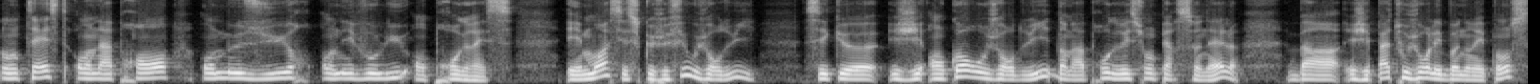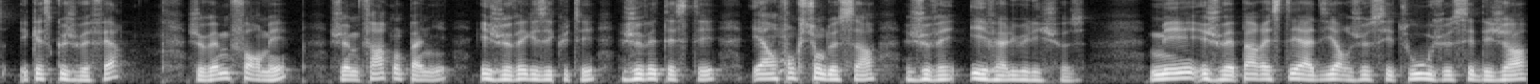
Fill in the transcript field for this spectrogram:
on teste, on apprend, on mesure, on évolue, on progresse. Et moi, c'est ce que je fais aujourd'hui. C'est que j'ai encore aujourd'hui, dans ma progression personnelle, ben, j'ai pas toujours les bonnes réponses. Et qu'est-ce que je vais faire? Je vais me former, je vais me faire accompagner et je vais exécuter, je vais tester et en fonction de ça, je vais évaluer les choses. Mais je vais pas rester à dire je sais tout, je sais déjà,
